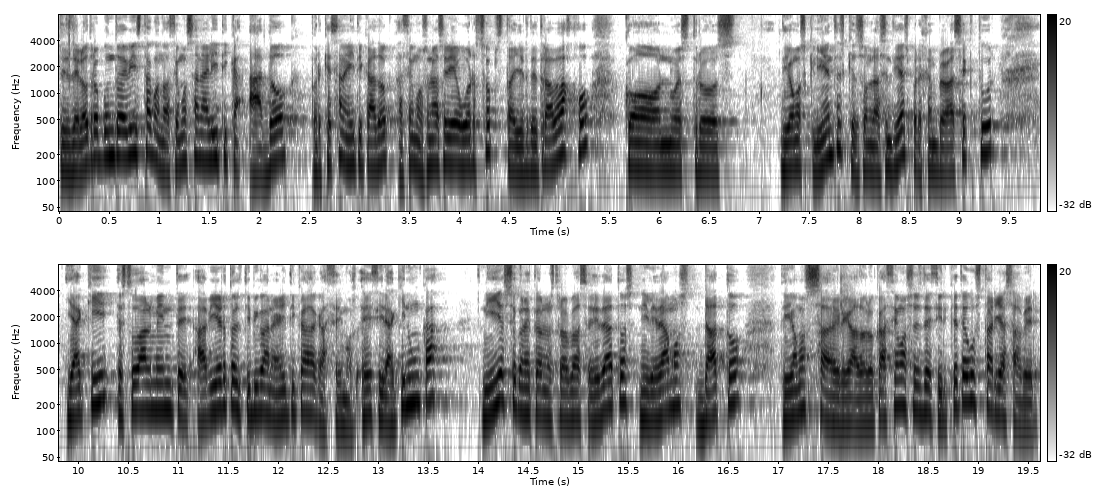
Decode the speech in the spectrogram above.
Desde el otro punto de vista, cuando hacemos analítica ad hoc, porque es analítica ad hoc, hacemos una serie de workshops, talleres de trabajo con nuestros digamos, clientes, que son las entidades, por ejemplo, la Sectur, y aquí es totalmente abierto el típico analítica que hacemos. Es decir, aquí nunca ni ellos se conectan a nuestra base de datos, ni le damos dato, digamos, agregado. Lo que hacemos es decir, ¿qué te gustaría saber?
